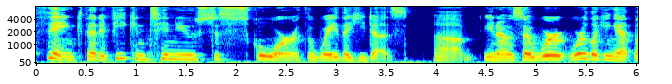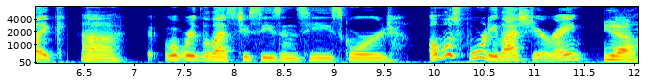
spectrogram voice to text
think that if he continues to score the way that he does, um, you know, so we're we're looking at like uh, what were the last two seasons? He scored almost forty last year, right? Yeah.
